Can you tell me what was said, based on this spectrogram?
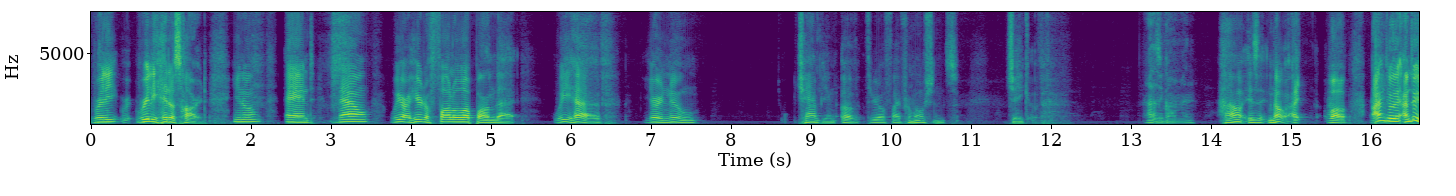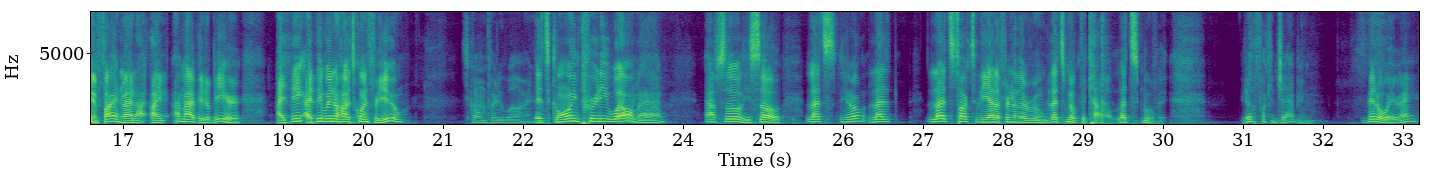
really, really hit us hard, you know? And now we are here to follow up on that. We have your new champion of 305 Promotions, Jacob. How's it going, man? How is it? No, I, well, I'm doing, I'm doing fine, man. I, I, I'm happy to be here. I think, I think we know how it's going for you. It's going pretty well right now. It's going pretty well, man. Absolutely. So let's, you know, let let's talk to the elephant in the room. Let's milk the cow. Let's move it. You're the fucking champion. Middleweight, right?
